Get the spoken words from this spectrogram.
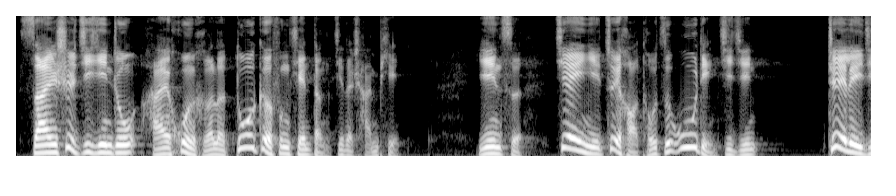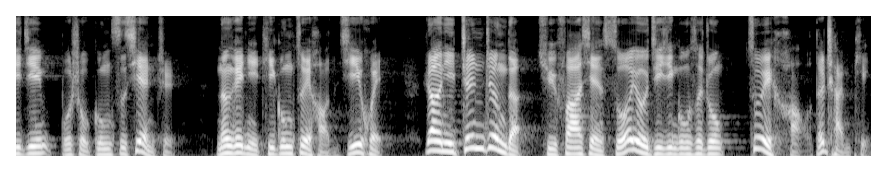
散式基金中还混合了多个风险等级的产品，因此建议你最好投资屋顶基金。这类基金不受公司限制，能给你提供最好的机会，让你真正的去发现所有基金公司中最好的产品。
